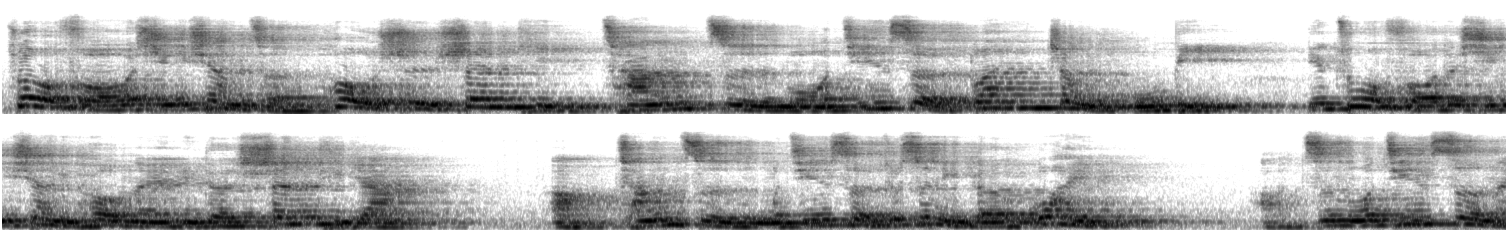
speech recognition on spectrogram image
做佛形象者，后世身体常紫磨金色，端正无比。你做佛的形象以后呢，你的身体呀。啊，长紫磨金色就是你的外，啊，紫磨金色呢，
